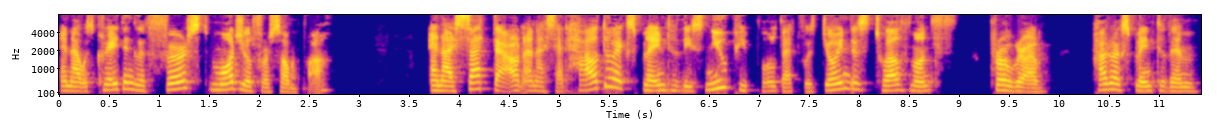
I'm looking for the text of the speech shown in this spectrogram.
and I was creating the first module for SOMBA and I sat down and I said, How do I explain to these new people that was joined this 12 month program? How do I explain to them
